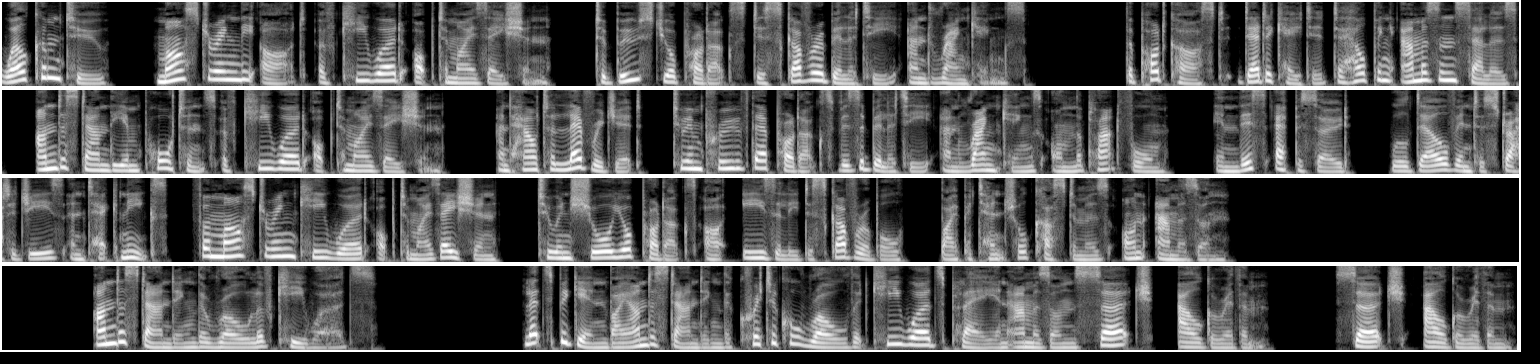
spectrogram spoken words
Welcome to Mastering the Art of Keyword Optimization to boost your product's discoverability and rankings. The podcast dedicated to helping Amazon sellers understand the importance of keyword optimization and how to leverage it to improve their product's visibility and rankings on the platform. In this episode, we'll delve into strategies and techniques for mastering keyword optimization to ensure your products are easily discoverable by potential customers on Amazon. Understanding the role of keywords. Let's begin by understanding the critical role that keywords play in Amazon's search algorithm. Search algorithm.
